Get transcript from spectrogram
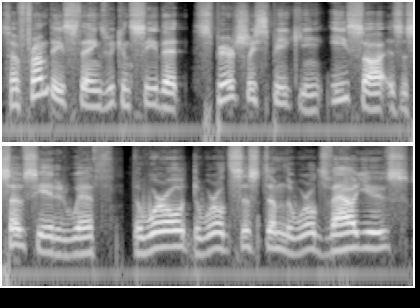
So, from these things, we can see that spiritually speaking, Esau is associated with the world, the world system, the world's values,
